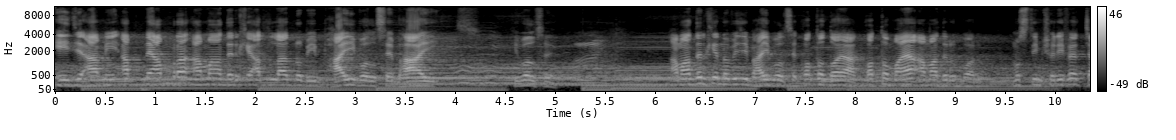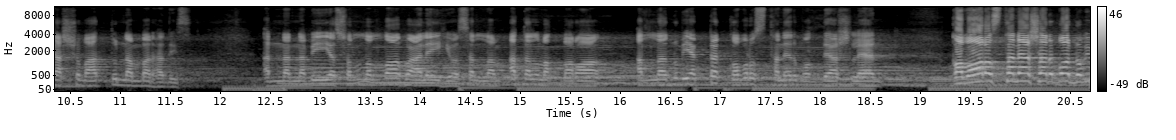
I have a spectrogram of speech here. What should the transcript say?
এই যে আমি আপনি, আমরা, আমাদেরকে আল্লাহ নবী ভাই বলছে, ভাই। কি বলছে? আমাদেরকে নবীজি ভাই বলছে, কত দয়া, কত মায়া আমাদের উপর। মুসলিম শরীফের চারশো বাহাত্তর নাম্বার হাদিস। আন্না আল্লাহ নবী একটা কবরস্থানের মধ্যে আসলেন। আসার পর নবী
